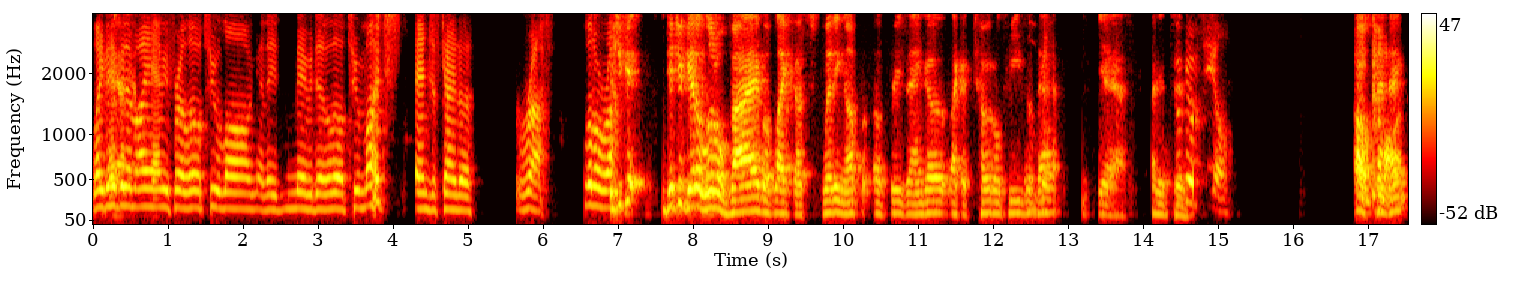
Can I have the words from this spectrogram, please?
like they've been in Miami for a little too long and they maybe did a little too much and just kind of rough, little rough. Did you get did you get a little vibe of like a splitting up of Breezango, like a total tease of that? Yeah, I did Who too. goes heel? Oh, come Fandango. on.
